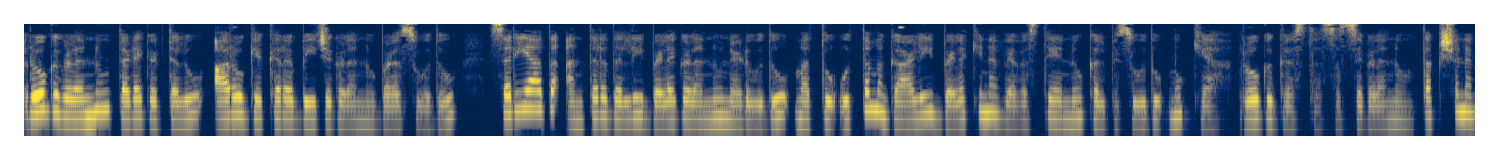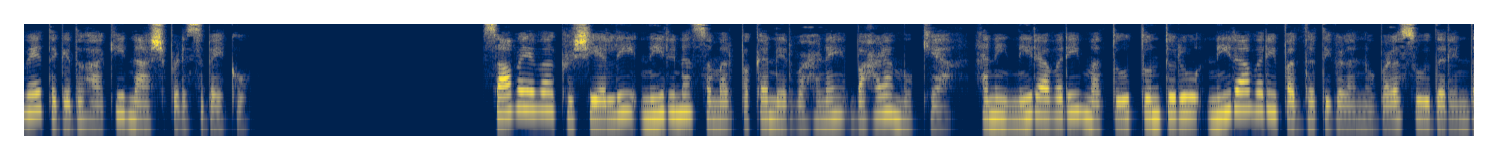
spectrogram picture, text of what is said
ರೋಗಗಳನ್ನು ತಡೆಗಟ್ಟಲು ಆರೋಗ್ಯಕರ ಬೀಜಗಳನ್ನು ಬಳಸುವುದು, ಸರಿಯಾದ ಅಂತರದಲ್ಲಿ ಬೆಳೆಗಳನ್ನು ನೆಡುವುದು ಮತ್ತು ಉತ್ತಮ ಗಾಳಿ ಬೆಳಕಿನ ವ್ಯವಸ್ಥೆಯನ್ನು ಕಲ್ಪಿಸುವುದು ಮುಖ್ಯ. ರೋಗಗ್ರಸ್ತ ಸಸ್ಯಗಳನ್ನು ತಕ್ಷಣವೇ ತೆಗೆದುಹಾಕಿ ನಾಶಪಡಿಸಬೇಕು. ಸಾವಯವ ಕೃಷಿಯಲ್ಲಿ ನೀರಿನ ಸಮರ್ಪಕ ನಿರ್ವಹಣೆ ಬಹಳ ಮುಖ್ಯ. ಹನಿ ನೀರಾವರಿ ಮತ್ತು ತುಂತುರು ನೀರಾವರಿ ಪದ್ಧತಿಗಳನ್ನು ಬಳಸುವುದರಿಂದ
